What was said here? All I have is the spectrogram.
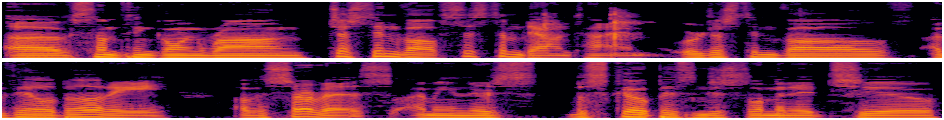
of something going wrong just involve system downtime or just involve availability of a service. I mean, there's the scope isn't just limited to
